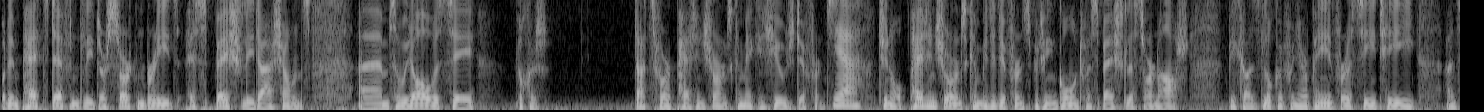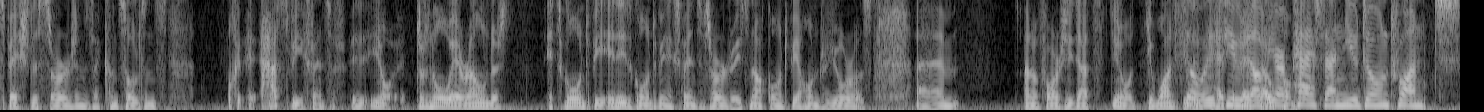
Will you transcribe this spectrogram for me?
But in pets, definitely, there's certain breeds, especially dachshunds. Um, so we'd always say, look at. That's where pet insurance can make a huge difference. Yeah. Do you know, pet insurance can be the difference between going to a specialist or not. Because look at when you're paying for a CT and specialist surgeons like consultants, look, it has to be expensive. It- you know, there's no way around it. It's going to be, it is going to be an expensive surgery. It's not going to be hundred euros. Um, and unfortunately, that's you know, you want to So give the pet if you love your pet and you don't want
